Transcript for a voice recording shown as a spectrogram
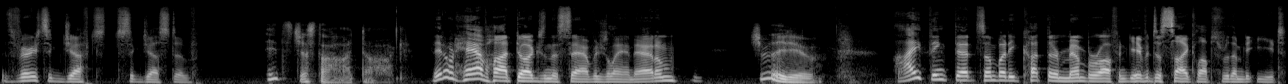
It's very suggest- suggestive. It's just a hot dog. They don't have hot dogs in the Savage Land, Adam. Sure, they do. I think that somebody cut their member off and gave it to Cyclops for them to eat.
